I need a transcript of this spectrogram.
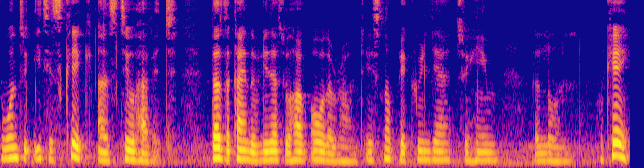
You want to eat his cake and still have it. That's the kind of leaders we have all around. It's not peculiar to him alone. Okay?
